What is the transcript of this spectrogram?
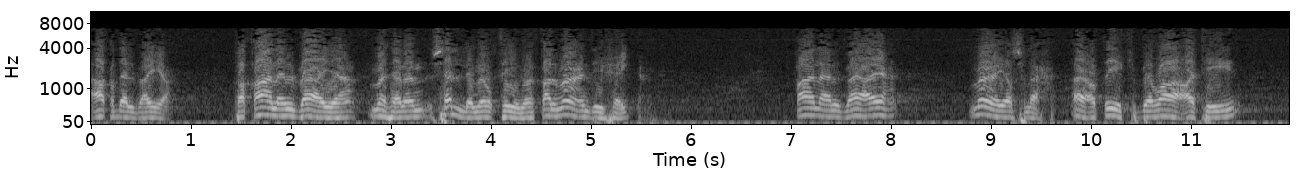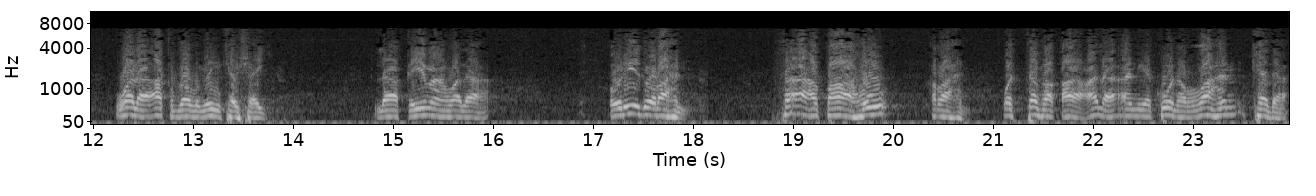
عقد البيع. فقال البايع مثلا سلم القيمة قال ما عندي شيء. قال البائع ما يصلح أعطيك بضاعتي ولا أقبض منك شيء. لا قيمة ولا أريد رهن. فأعطاه رهن واتفقا على أن يكون الرهن كذا.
